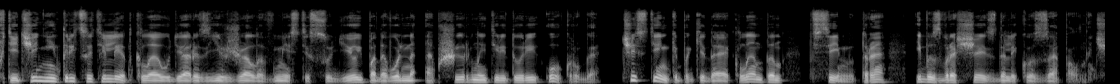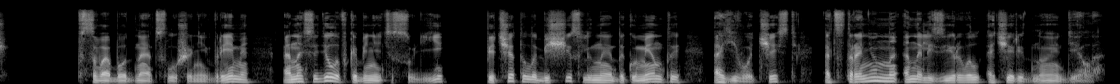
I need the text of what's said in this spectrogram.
В течение 30 лет Клаудия разъезжала вместе с судьей по довольно обширной территории округа, частенько покидая Клентон в 7 утра и возвращаясь далеко за полночь. В свободное от слушаний время она сидела в кабинете судьи, печатала бесчисленные документы, а его честь отстраненно анализировал очередное дело.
